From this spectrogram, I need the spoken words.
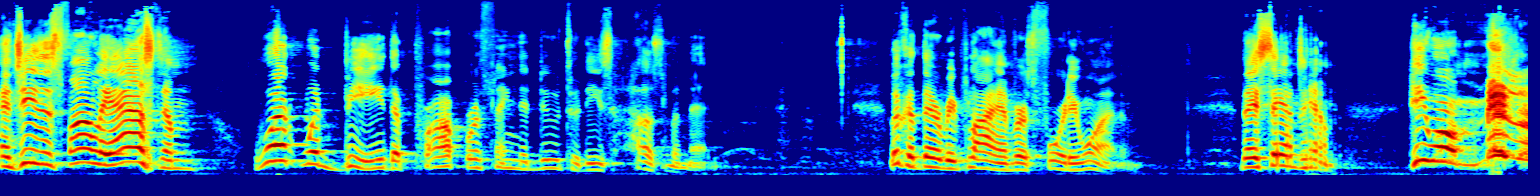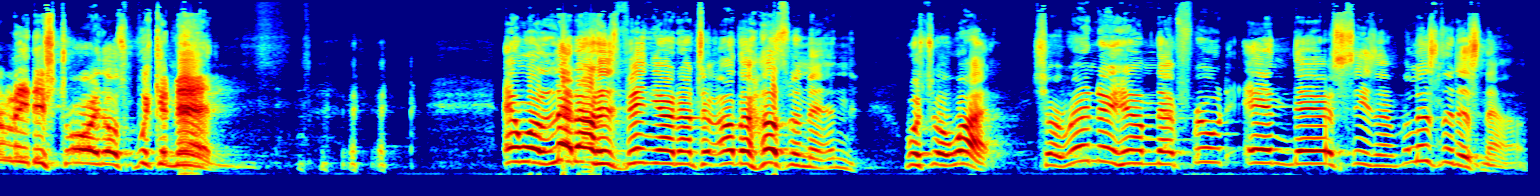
And Jesus finally asked them, What would be the proper thing to do to these husbandmen? Look at their reply in verse 41. They say unto him, He will miserably destroy those wicked men. and will let out his vineyard unto other husbandmen, which will what? Shall render him that fruit in their season. Well, listen to this now.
